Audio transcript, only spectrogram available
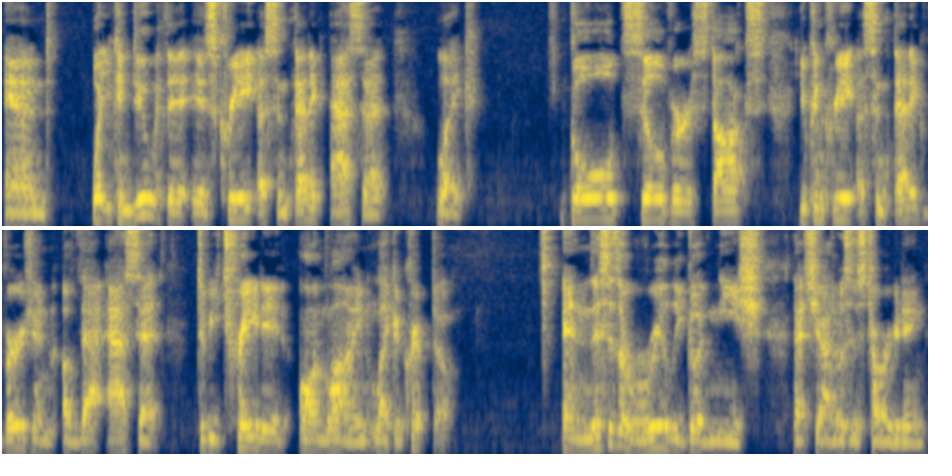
And what you can do with it is create a synthetic asset like gold, silver, stocks. You can create a synthetic version of that asset to be traded online like a crypto. And this is a really good niche that Shadows is targeting.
